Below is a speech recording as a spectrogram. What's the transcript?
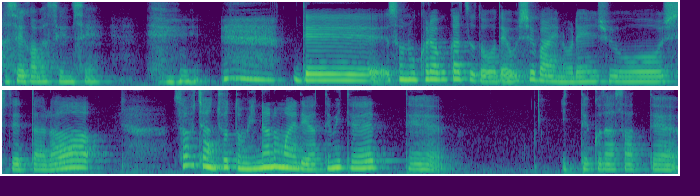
長谷川先生。でそのクラブ活動でお芝居の練習をしてたら「さおちゃんちょっとみんなの前でやってみて」って言ってくださって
